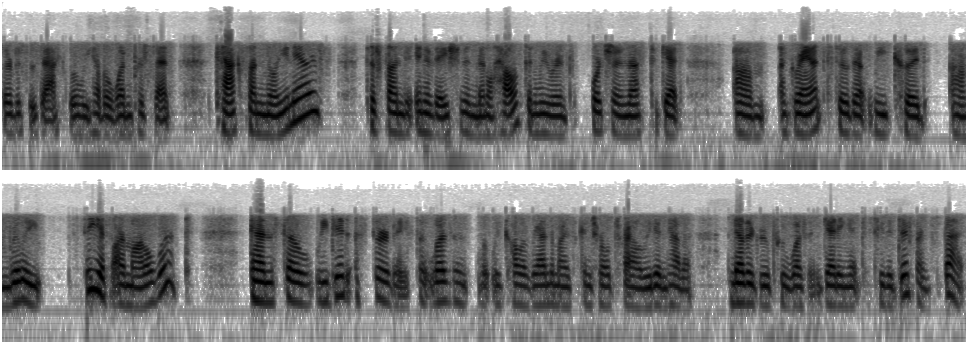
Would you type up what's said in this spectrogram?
Services Act, where we have a one percent tax on millionaires to fund innovation in mental health, and we were fortunate enough to get um, a grant so that we could um, really see if our model worked. And so we did a survey. So it wasn't what we call a randomized controlled trial. We didn't have a, another group who wasn't getting it to see the difference. But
